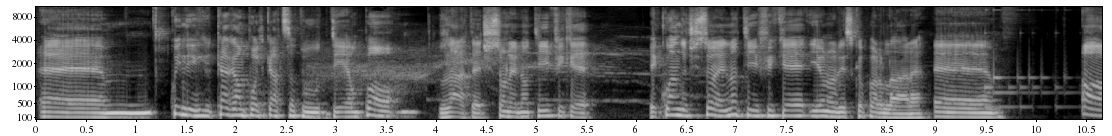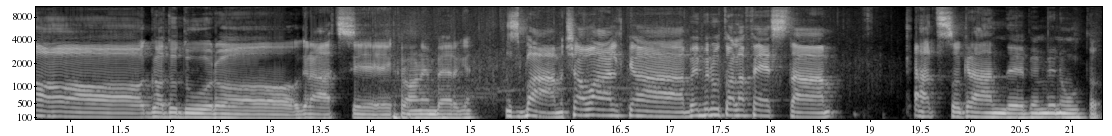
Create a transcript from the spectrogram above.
Ehm, quindi caga un po' il cazzo a tutti, è un po'... Scusate, ci sono le notifiche e quando ci sono le notifiche io non riesco a parlare. Ehm... Oh, godo duro, grazie Cronenberg. Sbam, ciao Alka, benvenuto alla festa. Cazzo grande, benvenuto.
